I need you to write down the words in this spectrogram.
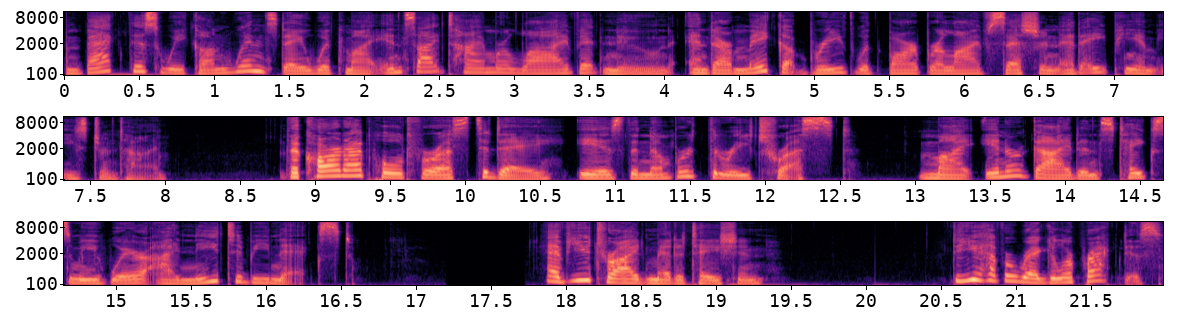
I'm back this week on Wednesday with my Insight Timer live at noon and our Makeup Breathe with Barbara live session at 8 p.m. Eastern Time. The card I pulled for us today is the number three Trust. My inner guidance takes me where I need to be next. Have you tried meditation? Do you have a regular practice?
